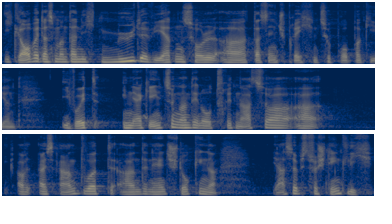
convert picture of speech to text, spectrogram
Ich glaube, dass man da nicht müde werden soll, äh, das entsprechend zu propagieren. Ich wollte in Ergänzung an den Ottfried Nassauer äh, als Antwort an den Heinz Stockinger ja, selbstverständlich,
